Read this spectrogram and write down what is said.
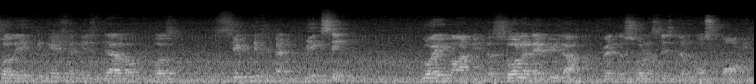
So the implication is there was significant mixing going on in the solar nebula when the solar system was forming.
